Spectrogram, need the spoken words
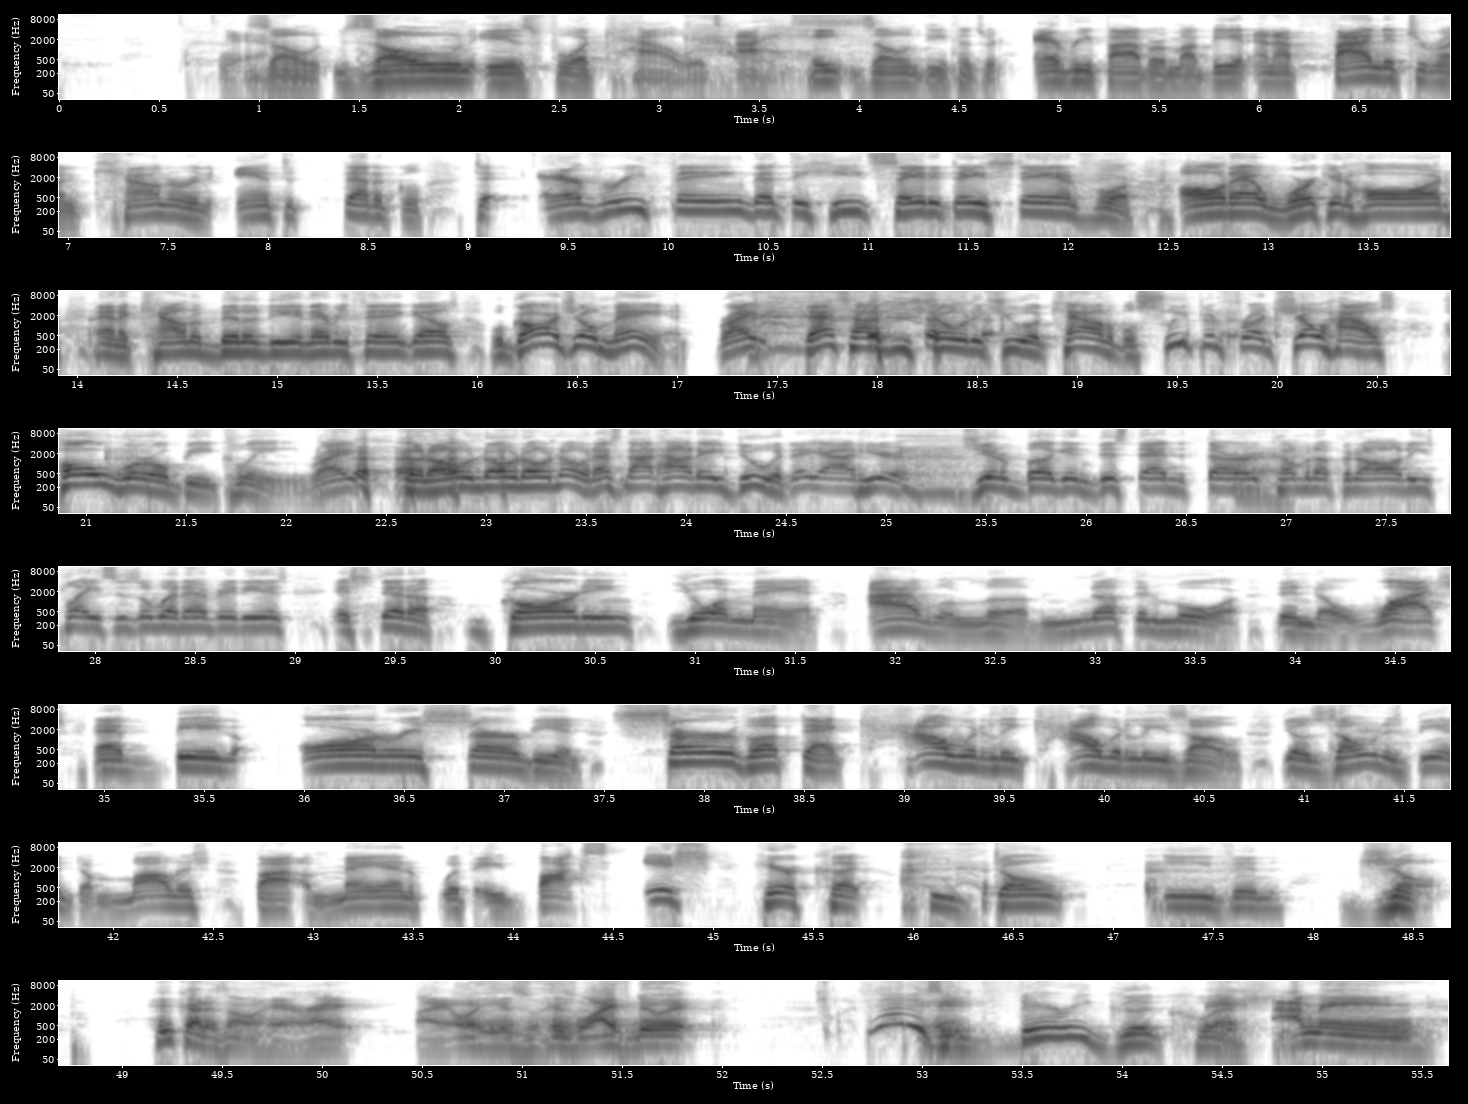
Yeah. Zone zone is for cowards. cowards. I hate zone defense with every fiber of my being, and I find it to run counter and antithetical to everything that the Heat say that they stand for. All that working hard and accountability and everything else. Well, guard your man, right? That's how you show that you accountable. Sweep in front your house, whole world be clean, right? But oh no, no, no, that's not how they do it. They out here jitterbugging this, that, and the third, coming up in all these places or whatever it is, instead of guarding your man. I will love nothing more than to watch that big ornery Serbian serve up that cowardly, cowardly zone. Your zone is being demolished by a man with a box-ish haircut who don't even jump. He cut his own hair, right? Like, or his his wife do it? That is he, a very good eh, question. I mean,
